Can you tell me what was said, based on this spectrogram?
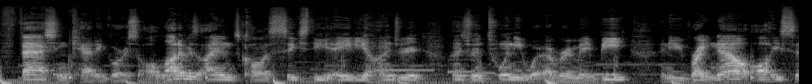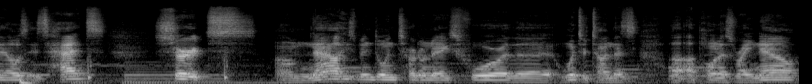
fashion category. So a lot of his items cost 60, 80, 100, 120, wherever it may be. And he right now, all he sells is hats, shirts, um, now he's been doing turtlenecks for the winter time that's uh, upon us right now.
